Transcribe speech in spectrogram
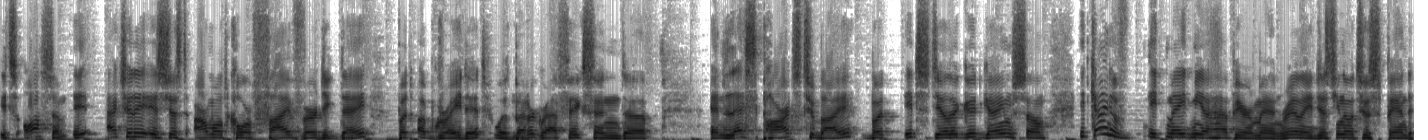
it's awesome. It actually is just Armored Core 5 Verdict Day, but upgraded with better graphics and uh, and less parts to buy. But it's still a good game. So it kind of it made me a happier man. Really, just you know to spend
